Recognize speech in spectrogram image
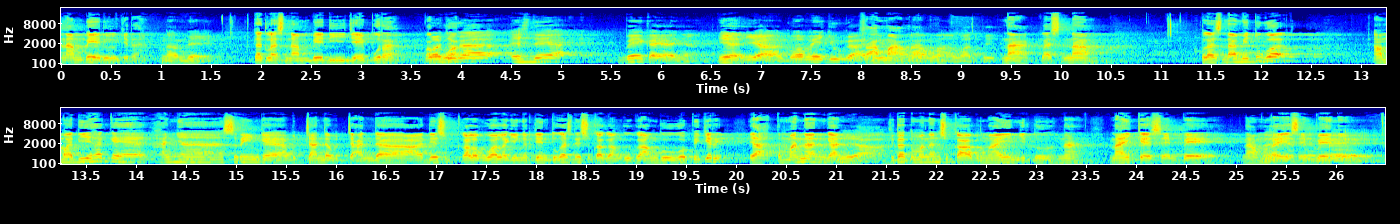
6B dulu kita. Nambe. Kita kelas 6B di Jayapura, Gua Papua. juga SD B kayaknya. Iya. Iya, gua B juga. Sama berarti. Sama berarti. Nah, kelas 6. Kelas 6 itu gua sama dia kayak hanya sering kayak bercanda-bercanda. Dia suka kalau gua lagi ngerjain tugas dia suka ganggu-ganggu. Gue pikir ya temenan kan. Iya. Kita temenan suka bermain gitu. Nah, naik ke SMP. Nah, mulai Naik SMP, SMP. nih.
